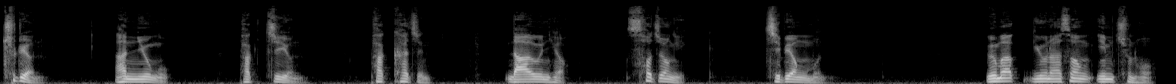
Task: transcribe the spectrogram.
출연 안용욱, 박지윤, 박하진, 나은혁, 서정익, 지병문 음악 윤하성, 임춘호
